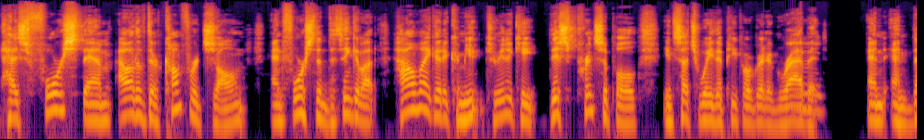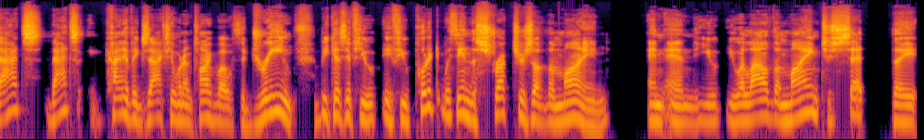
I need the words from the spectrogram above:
has forced them out of their comfort zone and forced them to think about how am I going to commu- communicate this principle in such a way that people are going to grab mm. it. And, and that's, that's kind of exactly what I'm talking about with the dream. Because if you, if you put it within the structures of the mind and, and you, you allow the mind to set the,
